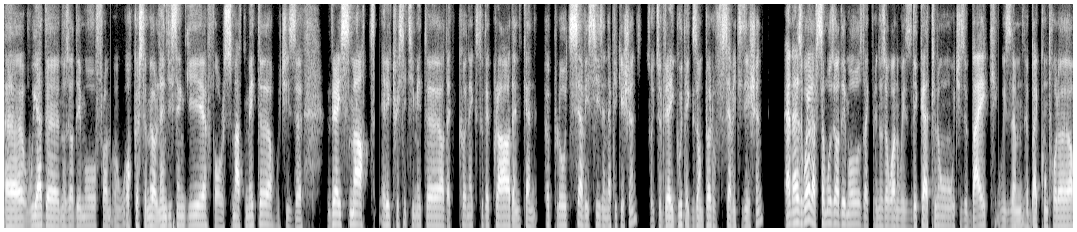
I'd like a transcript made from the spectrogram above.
Uh, we had another demo from our customer, Landis+Gyr, for smart meter, which is a very smart electricity meter that connects to the cloud and can upload services and applications. So it's a very good example of servitization. And as well, I have some other demos, like another one with Decathlon, which is a bike with um, a bike controller,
